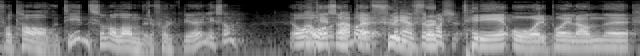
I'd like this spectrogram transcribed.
få taletid, som alle andre folk gjør, liksom. Ok, så har ikke jeg fullført tre år på en eller annen eh,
